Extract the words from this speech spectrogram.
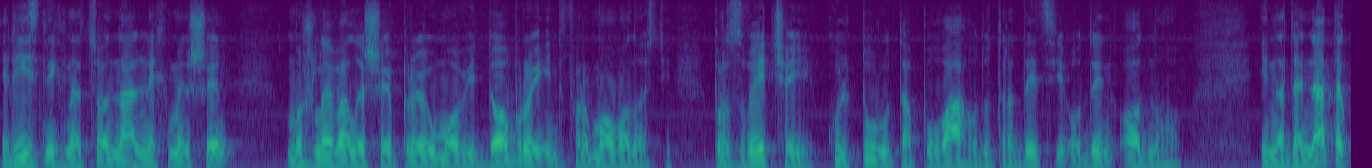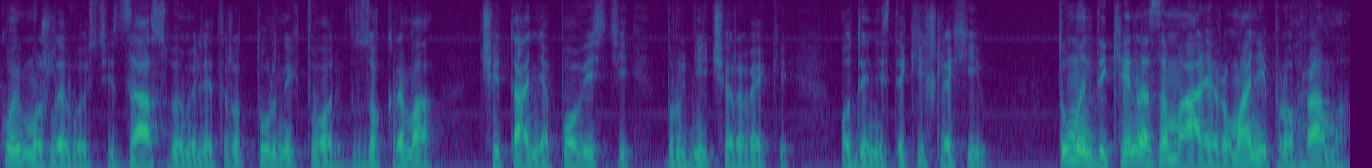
різних національних меншин можливе лише при умові доброї інформованості про звичаї, культуру та повагу до традицій один одного і надання такої можливості засобами літературних творів, зокрема читання повісті Брудні черевики один із таких шляхів. Tu mendikena zamari romani programa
